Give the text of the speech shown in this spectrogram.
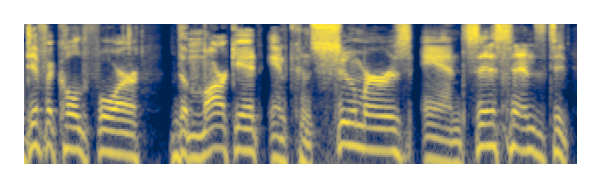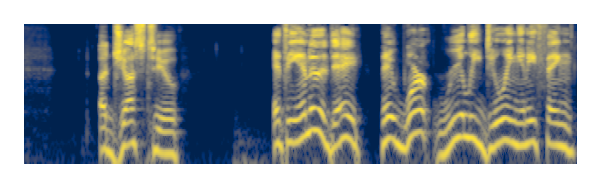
difficult for the market and consumers and citizens to adjust to. At the end of the day, they weren't really doing anything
